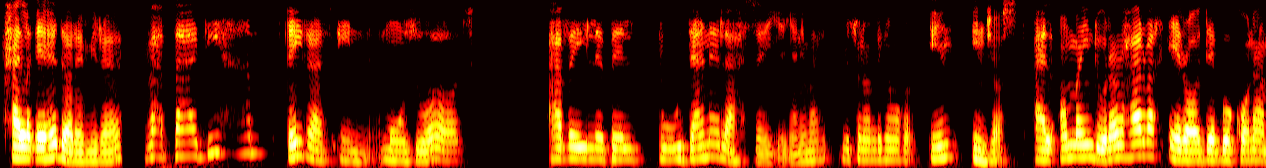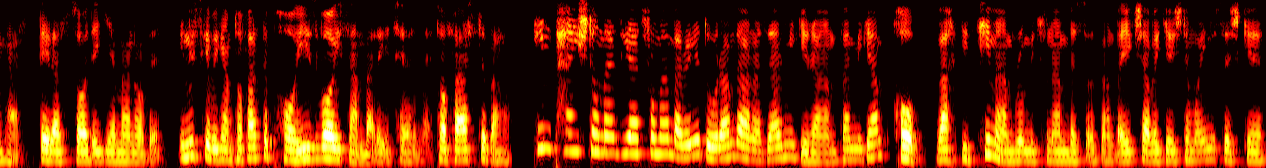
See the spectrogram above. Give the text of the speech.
حلقه داره میره و بعدی هم غیر از این موضوعات available بودن لحظه ایه یعنی من می‌تونم بگم این اینجاست. الان من این دوره رو هر وقت اراده بکنم هست. غیر از سادگی منابع. این نیست که بگم تا فصل پاییز وایسم برای ترمه تا فصل بهار. این پنج تا مزیت رو من برای دورم در نظر می‌گیرم و میگم خب وقتی تیمم رو می‌تونم بسازم و یک شبکه اجتماعی نیستش که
